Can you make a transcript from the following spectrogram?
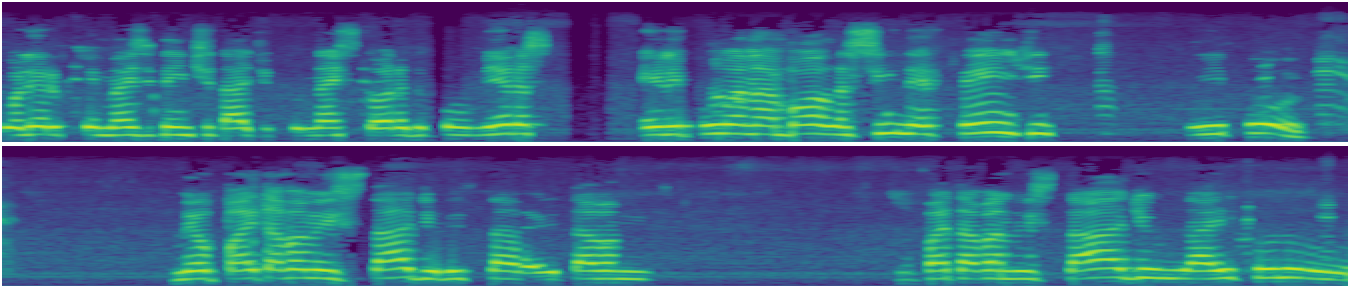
goleiro que tem mais identidade na história do Palmeiras ele pula na bola assim, defende. E, pô, meu pai tava no estádio, ele, tá, ele tava. Meu pai tava no estádio, aí quando.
